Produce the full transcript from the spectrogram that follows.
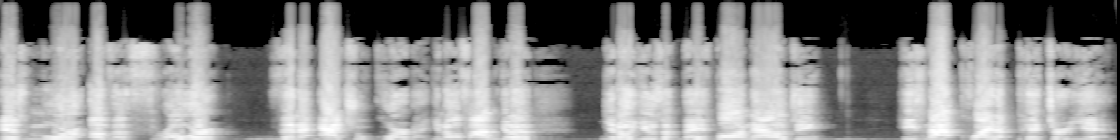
is more of a thrower than an actual quarterback. You know, if I'm gonna, you know, use a baseball analogy, he's not quite a pitcher yet.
